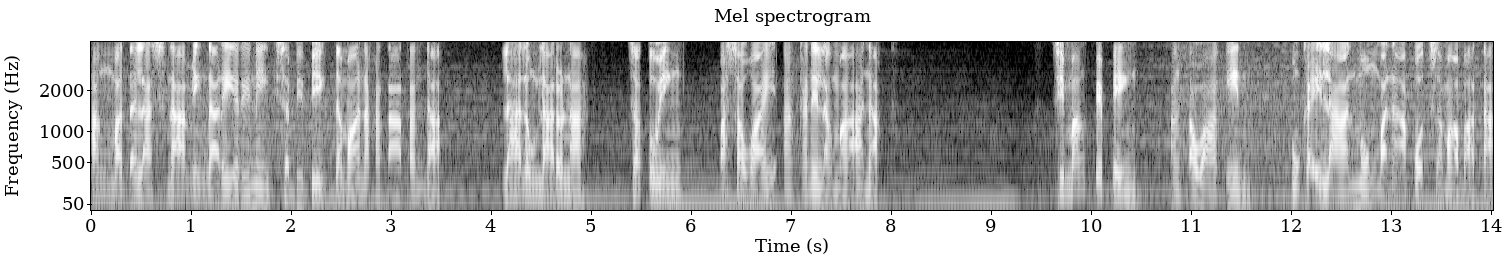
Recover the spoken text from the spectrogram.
ang madalas naming naririnig sa bibig ng mga nakatatanda lalong laro na sa tuwing pasaway ang kanilang mga anak. Si Mang Pepeng ang tawagin kung kailangan mong manakot sa mga bata.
